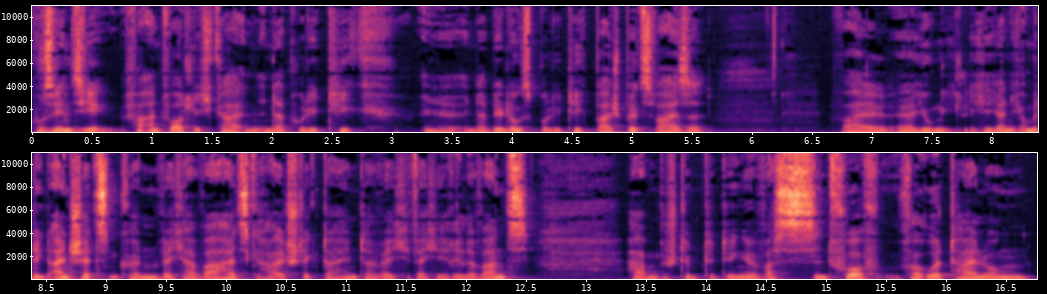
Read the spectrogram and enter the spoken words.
Wo sehen Sie Verantwortlichkeiten in der Politik, in der Bildungspolitik beispielsweise, weil äh, Jugendliche ja nicht unbedingt einschätzen können, welcher Wahrheitsgehalt steckt dahinter, welche, welche Relevanz haben bestimmte Dinge, was sind Vorverurteilungen,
